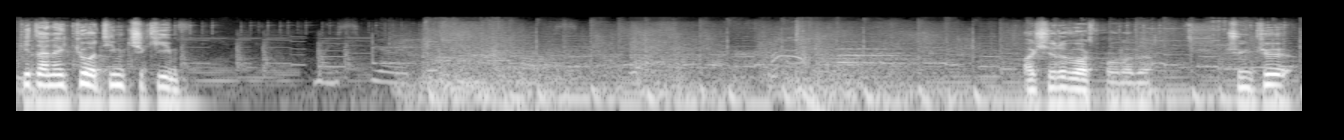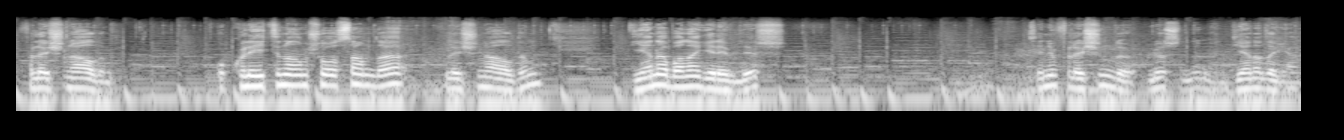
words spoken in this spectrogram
İki tane Q atayım çıkayım. Aşırı word bu arada. Çünkü flash'ını aldım. O kuleyitin almış olsam da flash'ını aldım. Diana bana gelebilir. Senin flash'ın da biliyorsun değil mi? Diana da gelmiyor.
